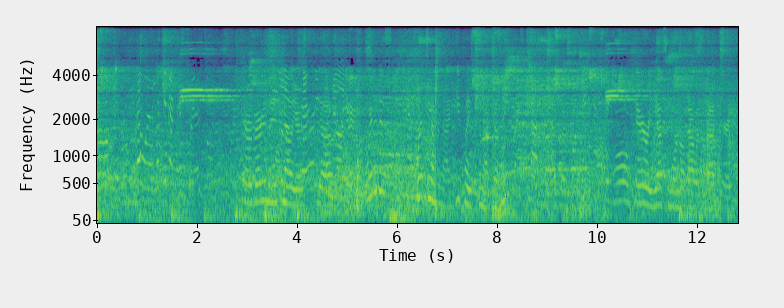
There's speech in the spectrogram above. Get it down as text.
oh, No, we're looking at these players. There are very many familiars. Very yeah. familiar. Where does where's number nine? He plays Canuck, doesn't he? U16. Oh, Carey. Yes. Oh, that was a bad Carey.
